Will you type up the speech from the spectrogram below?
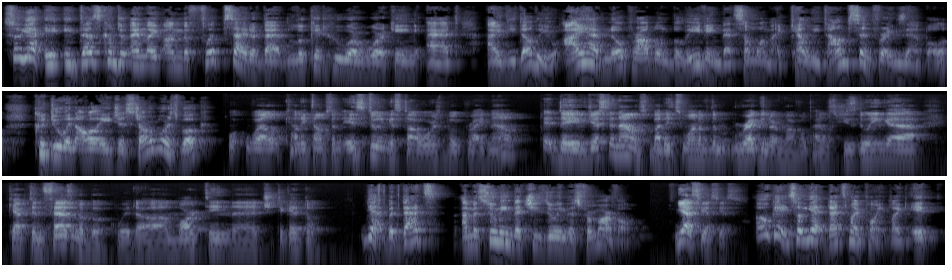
So yeah, it, it does come to, and like on the flip side of that, look at who are working at IDW. I have no problem believing that someone like Kelly Thompson, for example, could do an all ages Star Wars book. Well, Kelly Thompson is doing a Star Wars book right now. They've just announced, but it's one of the regular Marvel titles. She's doing a Captain Phasma book with uh, Martin uh, Checchetto. Yeah, but that's, I'm assuming that she's doing this for Marvel. Yes, yes, yes. Okay, so yeah, that's my point. Like it,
